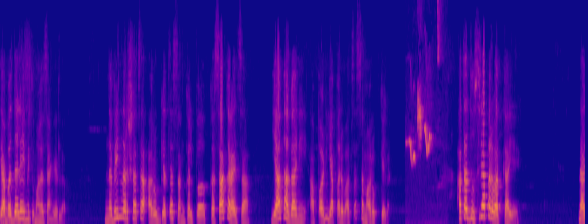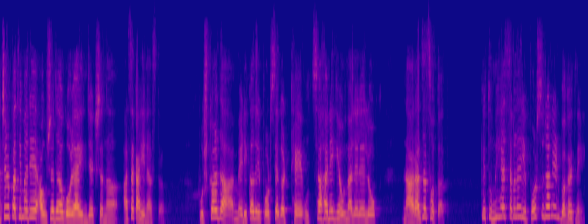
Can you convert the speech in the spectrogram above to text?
त्याबद्दलही मी तुम्हाला सांगितलं. नवीन वर्षाचा आरोग्याचा संकल्प कसा करायचा या भागाने आपण या पर्वाचा समारोप केला. आता दुसऱ्या पर्वात काय आहे? नॅचरोपॅथीमध्ये औषधं गोळ्या इंजेक्शन असं काही नसतं. पुष्कळदा मेडिकल रिपोर्टचे गठ्ठे उत्साहाने घेऊन आलेले लोक नाराजच होतात. की तुम्ही हे सगळे रिपोर्ट सुद्धा नीट बघत नाही.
